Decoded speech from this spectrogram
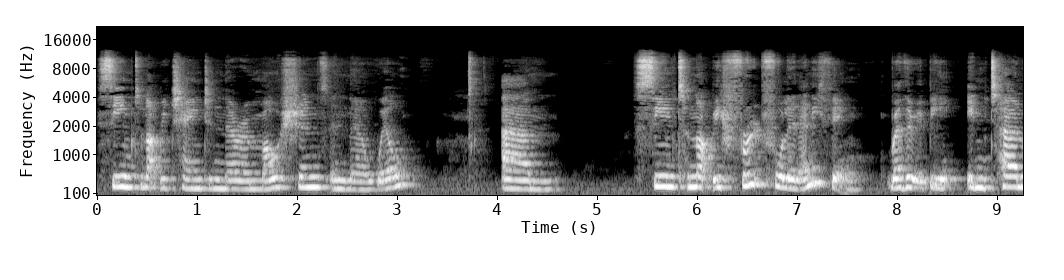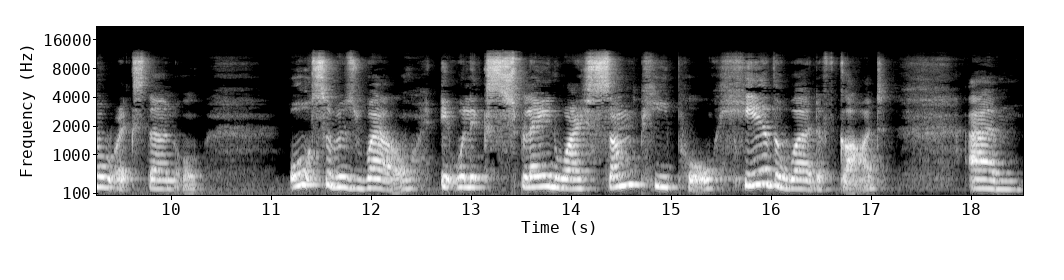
seem to not be changed in their emotions, in their will, um, seem to not be fruitful in anything, whether it be internal or external. Also, as well, it will explain why some people hear the word of God, um,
